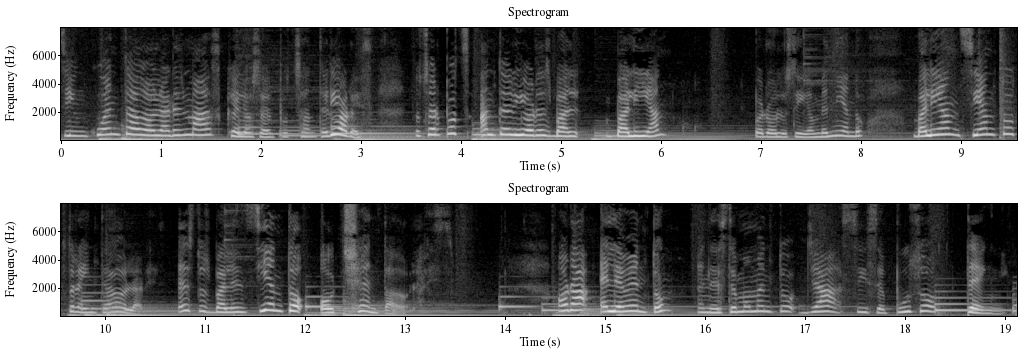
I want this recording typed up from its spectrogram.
50 dólares más que los AirPods anteriores. Los AirPods anteriores valían, pero los siguen vendiendo, valían 130 dólares. Estos valen 180 dólares. Ahora el evento en este momento ya sí se puso técnico.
